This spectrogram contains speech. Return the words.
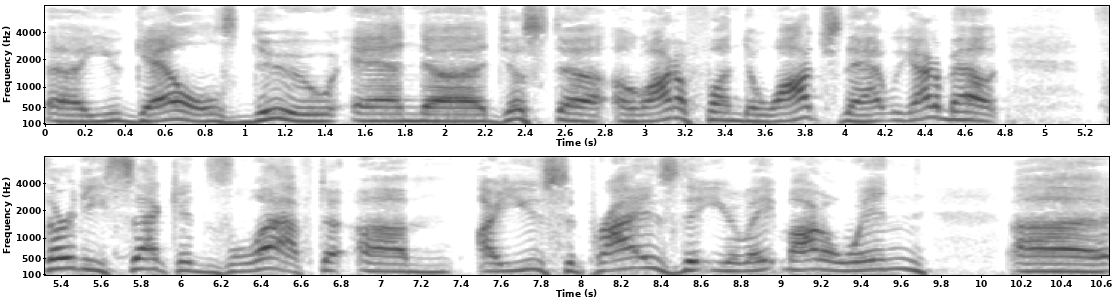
uh, you gals do, and uh, just uh, a lot of fun to watch that. We got about. 30 seconds left. Um, are you surprised that your late model win uh,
